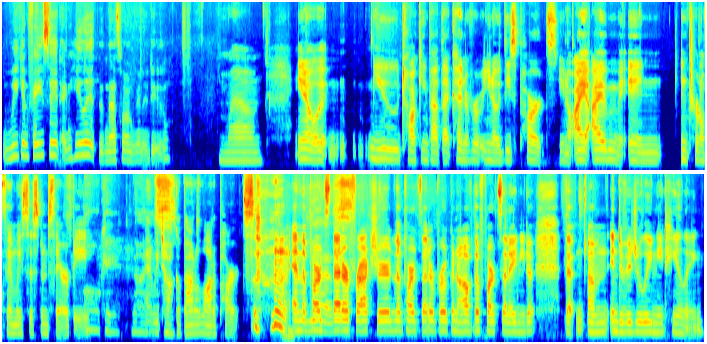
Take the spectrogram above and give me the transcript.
we can face it and heal it, then that's what I'm gonna do. Wow. You know, you talking about that kind of, you know, these parts, you know, I I'm in internal family systems therapy. Oh, okay, nice. and we talk about a lot of parts. And the parts that are fractured and the parts that are broken off, the parts that I need to that um individually need healing.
